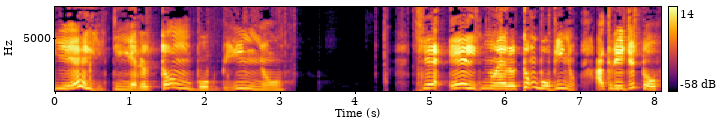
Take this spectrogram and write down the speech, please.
E ele, que era tão bobinho, que ele não era tão bobinho, acreditou.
